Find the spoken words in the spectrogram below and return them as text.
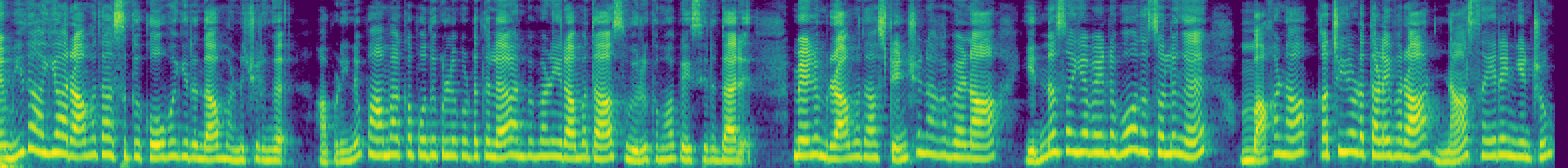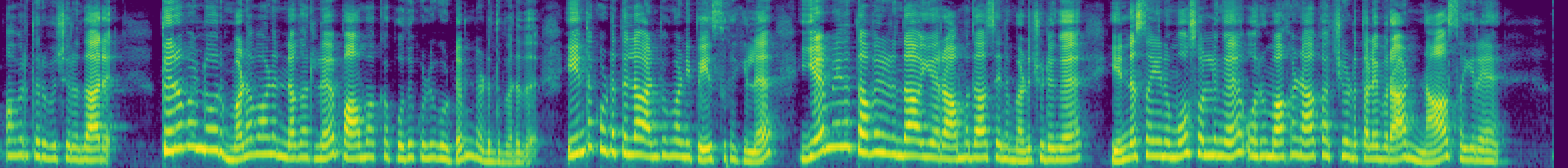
என் மீது ஐயா ராமதாஸுக்கு கோபம் இருந்தா மன்னிச்சிடுங்க அப்படின்னு பாமக பொதுக்குழு கூட்டத்துல அன்புமணி ராமதாஸ் உருக்கமா பேசியிருந்தாரு. மேலும் ராமதாஸ் டென்ஷனாக வேணாம். என்ன செய்ய வேண்டுமோ அதை சொல்லுங்க. மகனா கட்சியோட தலைவரா நான் செய்கிறேன் என்றும் அவர் தெரிவிச்சிருந்தாரு. திருவள்ளூர் மணவாளன் நகர்ல பாமக பொதுக்குழு கூட்டம் நடந்து வருது. இந்த கூட்டத்துல அன்புமணி பேசுகையில என் மீது தவறு இருந்தா ஐயா ராமதாஸ் என்ன மன்னிச்சுடுங்க. என்ன செய்யணுமோ சொல்லுங்க. ஒரு மகனா கட்சியோட தலைவரா நான் செய்கிறேன்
